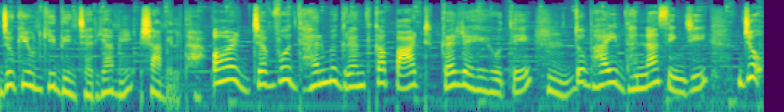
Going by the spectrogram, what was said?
जो कि उनकी दिनचर्या में शामिल था। और जब वो धर्म ग्रंथ का पाठ कर रहे होते तो भाई धन्ना सिंह जी जो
